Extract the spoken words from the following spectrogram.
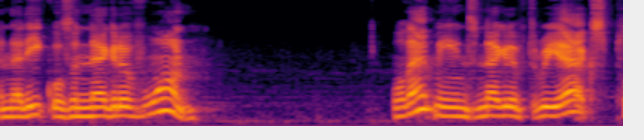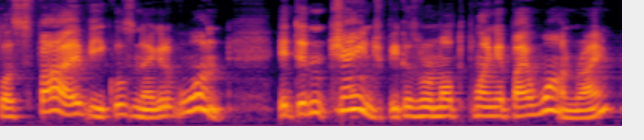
And that equals a negative 1. Well, that means negative 3x plus 5 equals negative 1. It didn't change because we're multiplying it by 1, right?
